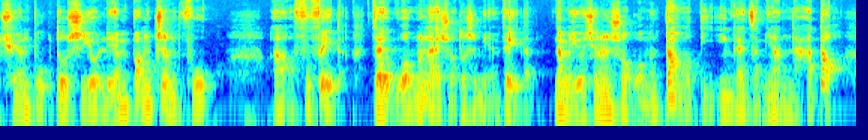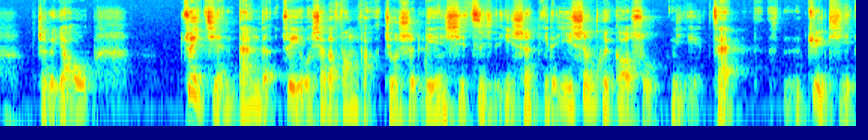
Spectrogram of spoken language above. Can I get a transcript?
全部都是由联邦政府啊付费的，在我们来说都是免费的。那么有些人说，我们到底应该怎么样拿到？这个药物最简单的、最有效的方法就是联系自己的医生。你的医生会告诉你在具体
